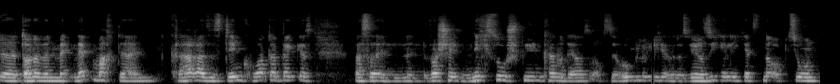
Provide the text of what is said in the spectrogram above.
äh, Donovan McNabb macht, der ein klarer System-Quarterback ist, was er in, in, Washington nicht so spielen kann und der ist auch sehr unglücklich. Also das wäre sicherlich jetzt eine Option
